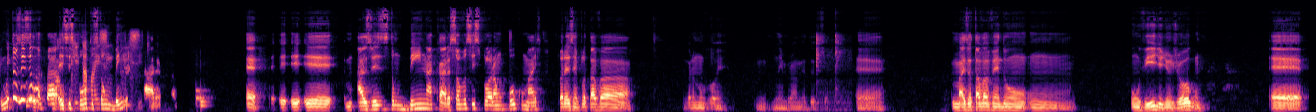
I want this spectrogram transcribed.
E muitas vezes ela tá, esses tá pontos tá estão bem na cara. É, é, é, é, às vezes estão bem na cara. Só você explorar um pouco mais. Por exemplo, eu tava. Agora eu não vou lembrar, meu Deus do céu. É, mas eu tava vendo um, um, um, vídeo de um jogo. É,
